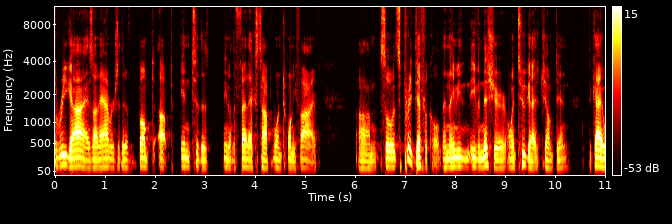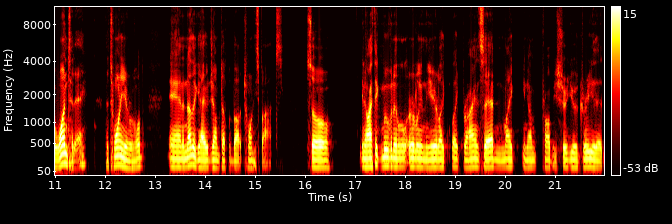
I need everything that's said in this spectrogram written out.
three guys on average that have bumped up into the, you know, the FedEx top 125. Um, so it's pretty difficult. And then even even this year, only two guys jumped in. The guy who won today, the 20 year old, and another guy who jumped up about 20 spots. So, you know, I think moving a little early in the year, like like Brian said, and Mike, you know, I'm probably sure you agree that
